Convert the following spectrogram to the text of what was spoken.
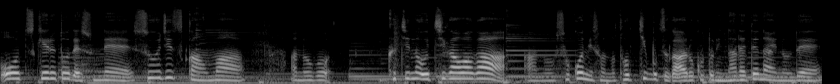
をつけるとですね数日間はあの口の内側があのそこにその突起物があることに慣れてないので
